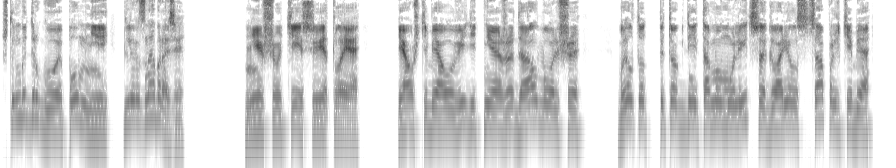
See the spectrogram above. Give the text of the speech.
Что-нибудь другое, поумней, для разнообразия». «Не шути, светлая. Я уж тебя увидеть не ожидал больше. Был тут пяток дней тому мулица, говорил, сцапали тебя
